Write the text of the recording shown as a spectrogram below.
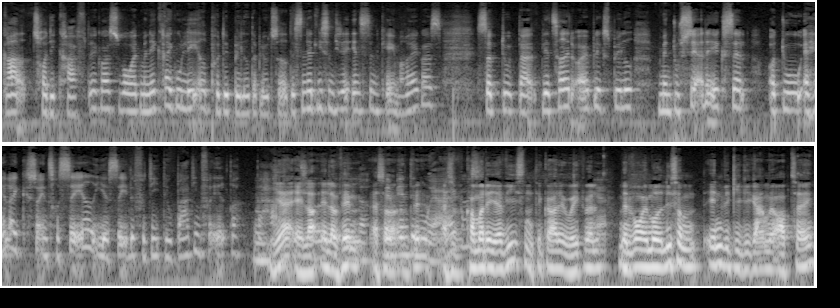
grad trådt i kraft, ikke også? Hvor at man ikke regulerede på det billede, der blev taget. Det er sådan lidt ligesom de der instant kamera, ikke også? Så du, der bliver taget et øjebliksbillede, men du ser det ikke selv, og du er heller ikke så interesseret i at se det, fordi det er jo bare dine forældre, der mm. har Ja, det eller, eller hvem, eller altså, hvem end det nu er. Altså, kommer det i avisen? Det gør det jo ikke, vel? Ja. Men hvorimod, ligesom inden vi gik i gang med at optage,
